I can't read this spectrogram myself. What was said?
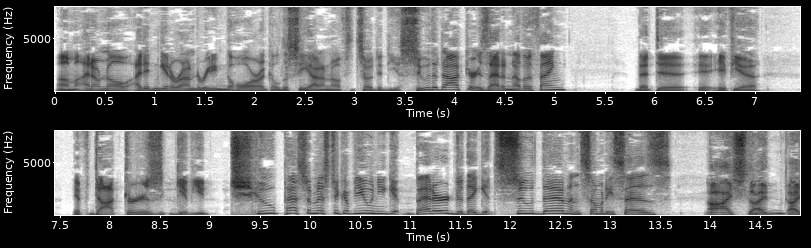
Um, I don't know. I didn't get around to reading the whole article to see. I don't know if so. Did you sue the doctor? Is that another thing? That uh, if you if doctors give you too pessimistic of you and you get better, do they get sued then? And somebody says, No, I, I, I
